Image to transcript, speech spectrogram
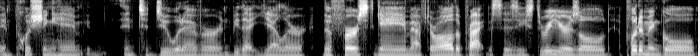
and pushing him and to do whatever and be that yeller. The first game, after all the practices, he's three years old. I put him in goal,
